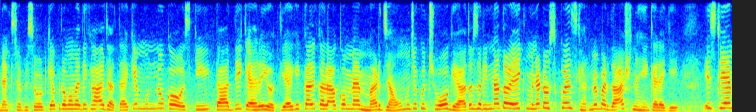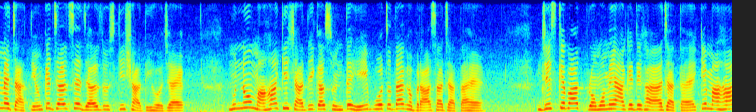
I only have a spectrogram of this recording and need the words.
नेक्स्ट एपिसोड के प्रोमो में दिखाया जाता है कि मुन्नू को उसकी दादी कह रही होती है कि कल कला को मैं मर जाऊँ, मुझे कुछ हो गया तो जरीना तो एक मिनट उसको इस घर में बर्दाश्त नहीं करेगी। इसलिए मैं चाहती हूँ कि जल्द से जल्द उसकी शादी हो जाए। मुन्नू महा की शादी का सुनते ही बहुत ज़्यादा घबरा सा जाता है। जिसके बाद प्रोमो में आगे दिखाया जाता है कि महा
